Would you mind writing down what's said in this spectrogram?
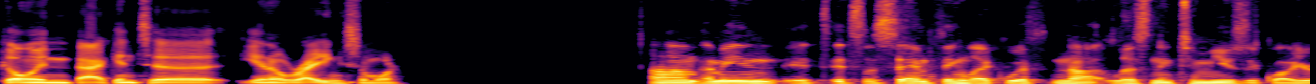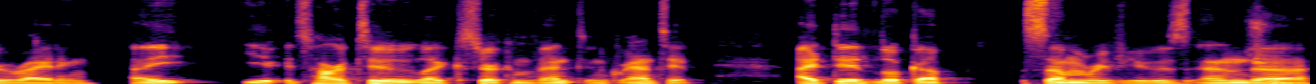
going back into, you know, writing some more? Um, I mean, it's it's the same thing like with not listening to music while you're writing. I it's hard to like circumvent and granted, I did look up some reviews and Sure. uh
